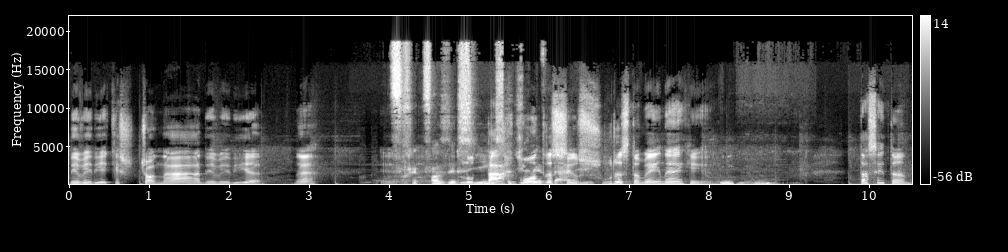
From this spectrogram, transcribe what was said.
deveria questionar, deveria, né? É, fazer lutar ciência contra verdade. censuras também, né? Que uhum. tá aceitando.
